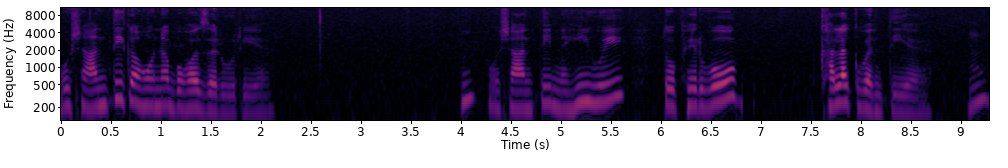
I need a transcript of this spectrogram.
वो शांति का होना बहुत ज़रूरी है हुँ? वो शांति नहीं हुई तो फिर वो खलक बनती है हुँ?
